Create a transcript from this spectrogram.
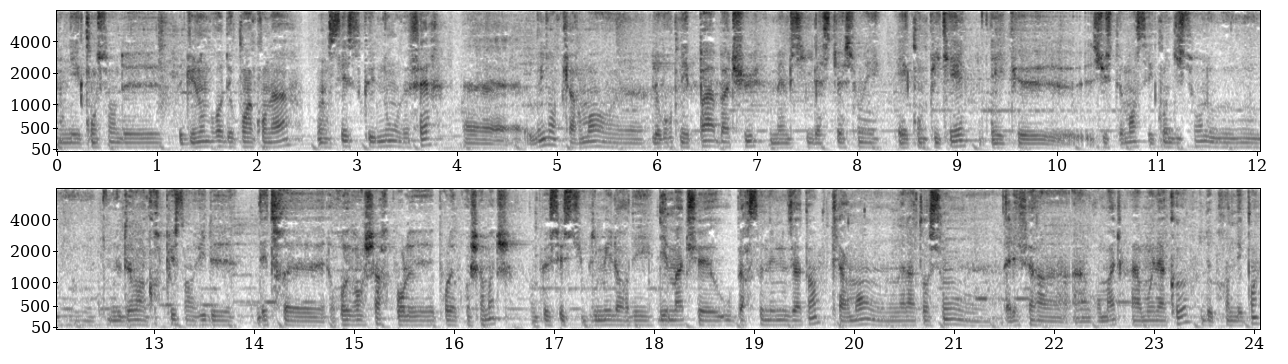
On est conscient de, du nombre de points qu'on a. On sait ce que nous on veut faire. Euh, oui, non, clairement, euh, le groupe n'est pas abattu, même si la situation est, compliquée et que justement ces conditions nous, donnent encore plus envie de d'être euh, pour le pour le prochain match. On peut se sublimer lors des, des matchs où personne ne nous attend. Clairement, on a l'intention euh, d'aller faire un, un gros match à Monaco, de prendre des points.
